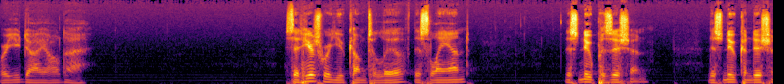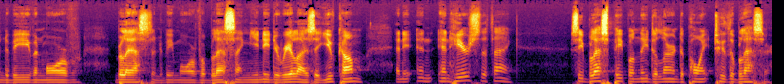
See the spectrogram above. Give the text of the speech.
where you die, I'll die said, Here's where you've come to live, this land, this new position, this new condition to be even more blessed and to be more of a blessing. You need to realize that you've come. And, and, and here's the thing see, blessed people need to learn to point to the blesser.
